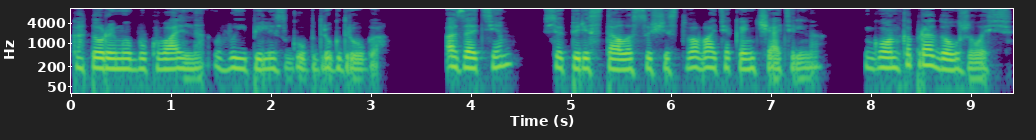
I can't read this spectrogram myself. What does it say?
который мы буквально выпили с губ друг друга. А затем все перестало существовать окончательно. Гонка продолжилась,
